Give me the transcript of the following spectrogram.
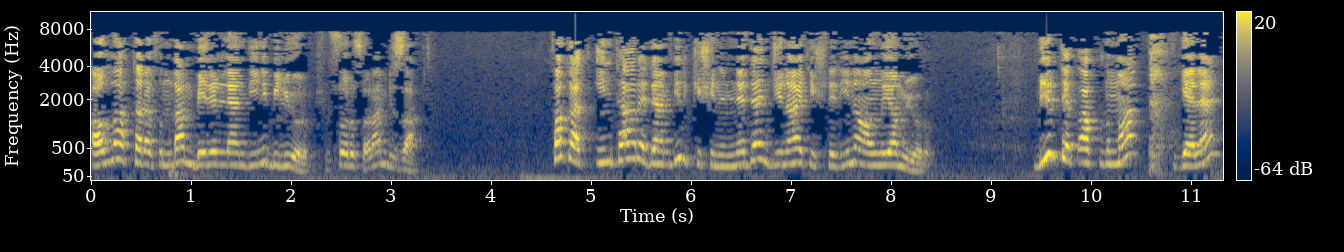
Allah tarafından belirlendiğini biliyorum. Şimdi soru soran bir zat. Fakat intihar eden bir kişinin neden cinayet işlediğini anlayamıyorum. Bir tek aklıma gelen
